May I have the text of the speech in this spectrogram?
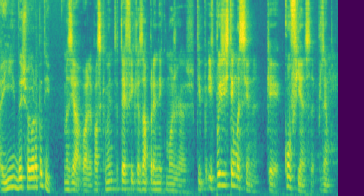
aí deixo agora para ti. Mas já, olha, basicamente até ficas a aprender como os gajos. Tipo, e depois isto tem uma cena, que é confiança, por exemplo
